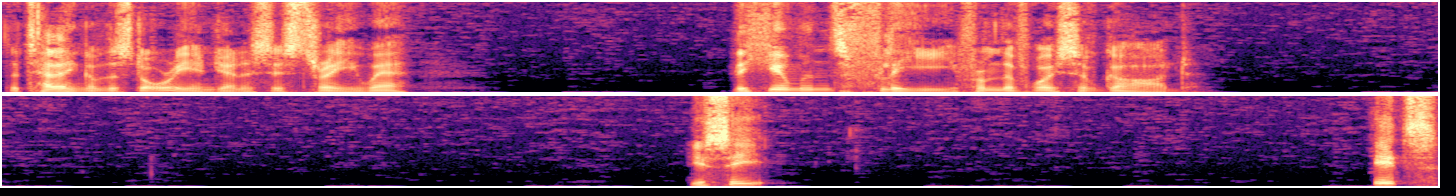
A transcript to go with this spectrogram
the telling of the story in Genesis 3 where the humans flee from the voice of God. You see, it's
